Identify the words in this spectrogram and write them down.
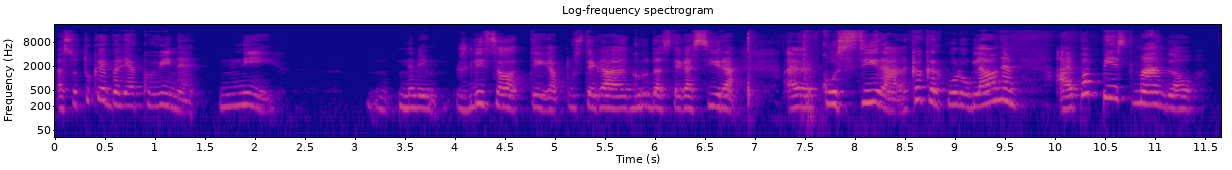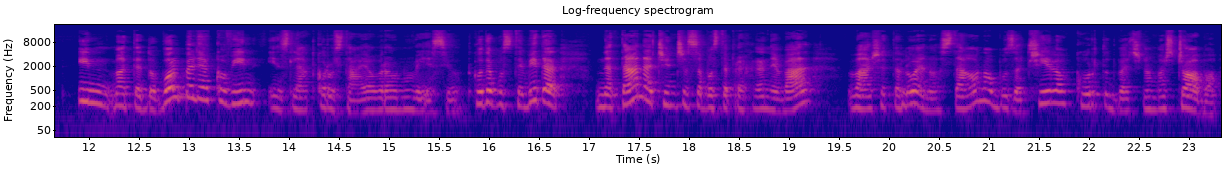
A so tukaj beljakovine, njih. Ne vem, žlico tega pustega grudastega sira, kos sira, kakorkoli v glavnem, ali pa pest mandlov in imate dovolj beljakovin in sladkor ostaja v ravnovesju. Tako da boste videli, na ta način, če se boste prehranjevali, vaše telo enostavno bo začelo kurti odvečno maščobo.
